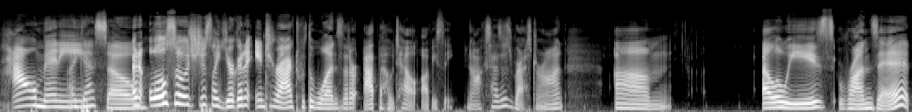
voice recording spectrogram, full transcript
How many? I guess so. And also, it's just like you're gonna interact with the ones that are at the hotel. Obviously, Knox has his restaurant. Um, Eloise runs it,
